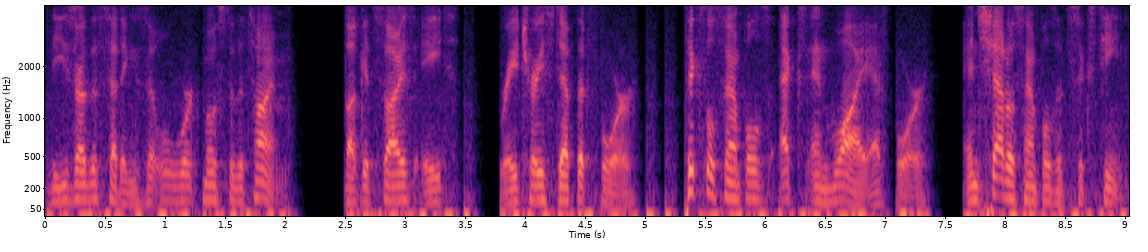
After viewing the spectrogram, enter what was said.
These are the settings that will work most of the time. Bucket size 8, ray trace depth at 4, pixel samples X and Y at 4, and shadow samples at 16.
